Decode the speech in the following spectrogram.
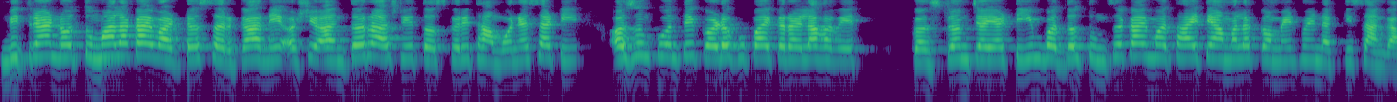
मित्रांनो तुम्हाला काय वाटतं? सरकारने अशी आंतरराष्ट्रीय तस्करी थांबवण्यासाठी अजून कोणते कडक उपाय करायला हवेत? कस्टमच्या या टीमबद्दल तुमचं काय मत आहे ते आम्हाला कमेंटमध्ये नक्की सांगा.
